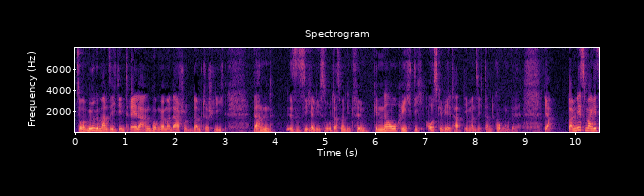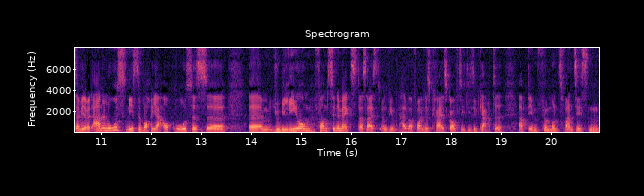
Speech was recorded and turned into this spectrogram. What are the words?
So möge man sich den Trailer angucken, wenn man da schon unterm Tisch liegt, dann ist es sicherlich so, dass man den Film genau richtig ausgewählt hat, den man sich dann gucken will. Ja, beim nächsten Mal geht es dann wieder mit Arne los. Nächste Woche ja auch großes. Äh, ähm, Jubiläum vom Cinemax. Das heißt, irgendwie ein halber Freundeskreis kauft sich diese Karte ab dem 25.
